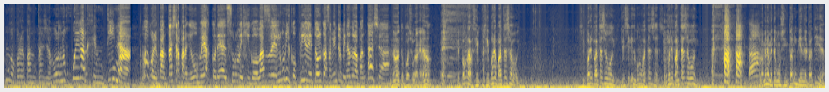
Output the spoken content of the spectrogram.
¿Cómo va a poner pantalla, gordo? No juega Argentina. No va a poner pantalla para que vos veas Corea del Sur, México. Vas a ser el único pibe de todo el casamiento mirando la pantalla. No, te puedo asegurar que no. Que ponga, si, pone pantalla voy. Si pone pantalla voy. Decirle que pongo pantalla. Si pone pantalla voy. Por lo menos metemos un y viendo el partido.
